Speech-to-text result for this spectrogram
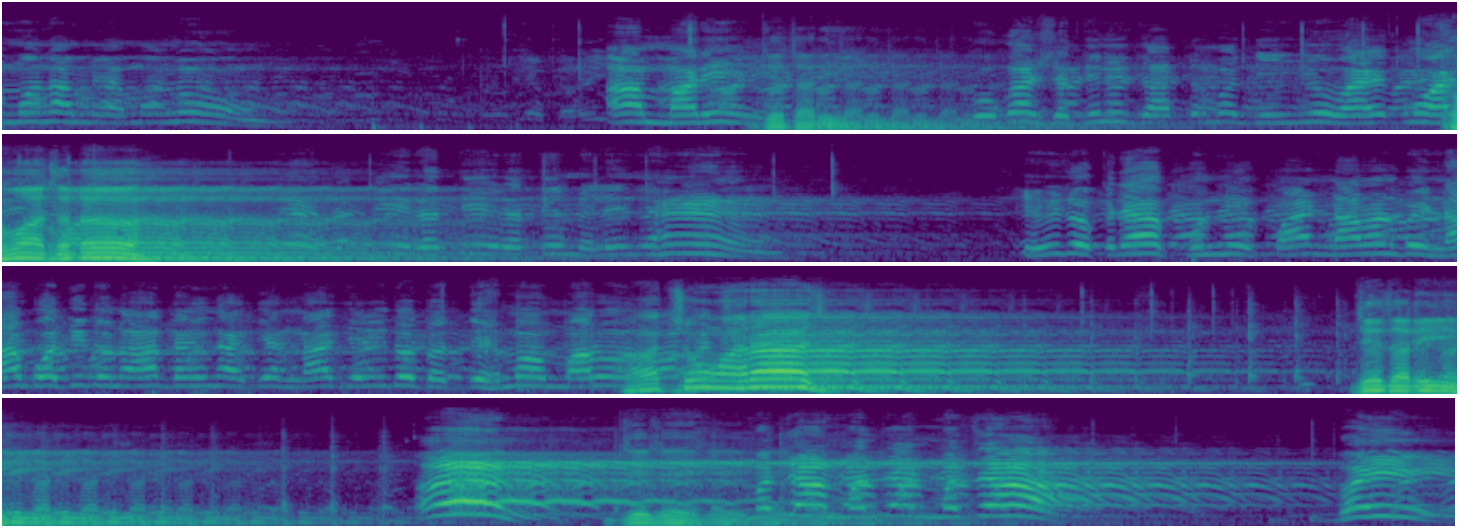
ગોમો મહેમાનો. આ મારી જો તારી ગોગા સતીની જાતમાં દિવ્યો વાયકમાં તને એ રતિ રતિ રતી મેલી છે એવી જો કદાચ પુણ્ય પાન ભાઈ ના બોધી તો ના ધણી ના કે ના જેવી દો તો દેહમાં મારો સાચું મહારાજ. જે તારી. જે જે. મજા મજા મજા. ભાઈ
